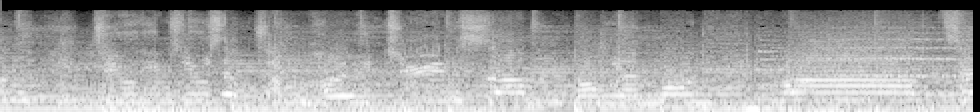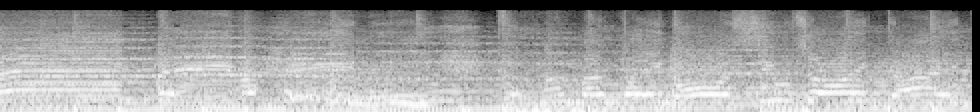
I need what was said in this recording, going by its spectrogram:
焦点消失，怎去专心旁人们或者比不起你，却慢慢替我消灾解困。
